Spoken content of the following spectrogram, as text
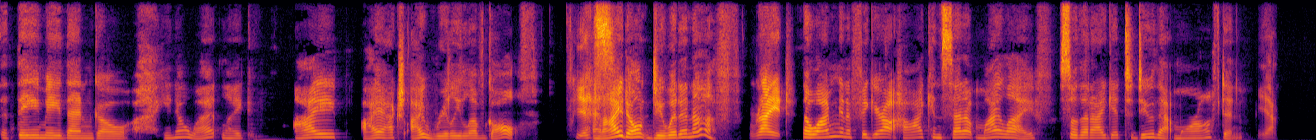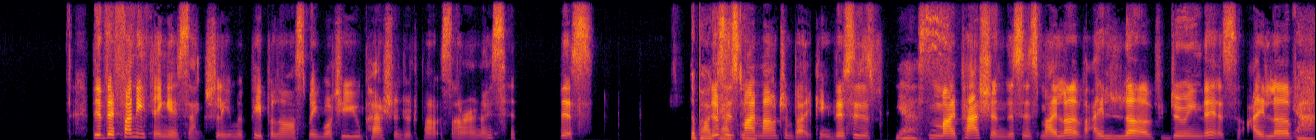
that they may then go, "Ah, you know what? Like I I actually I really love golf Yes. and I don't do it enough. Right. So I'm going to figure out how I can set up my life so that I get to do that more often. The, the funny thing is actually when people ask me, what are you passionate about, Sarah? And I said, this. The podcasting. This is my mountain biking. This is yes. my passion. This is my love. I love doing this. I love yeah.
